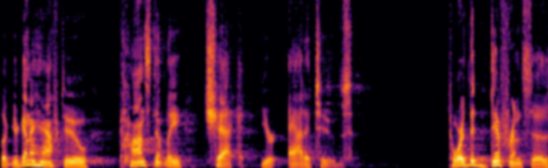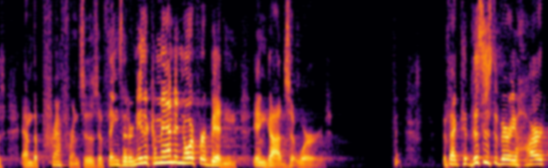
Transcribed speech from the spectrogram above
Look, you're going to have to constantly check your attitudes toward the differences and the preferences of things that are neither commanded nor forbidden in God's word. In fact, this is the very heart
